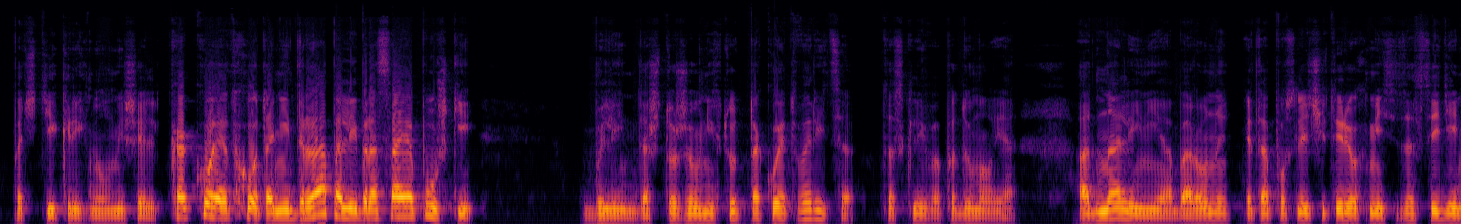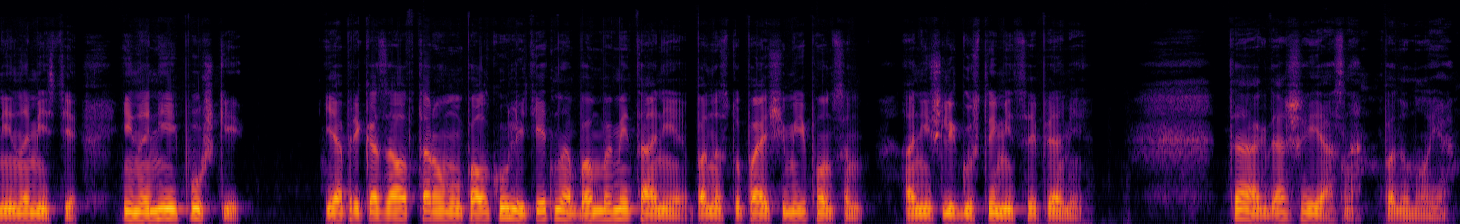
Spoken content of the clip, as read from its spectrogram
— почти крикнул Мишель. «Какой отход? Они драпали, бросая пушки!» «Блин, да что же у них тут такое творится?» — тоскливо подумал я. «Одна линия обороны — это после четырех месяцев сидения на месте, и на ней пушки. Я приказал второму полку лететь на бомбометание по наступающим японцам. Они шли густыми цепями». «Так, дальше ясно», — подумал я.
